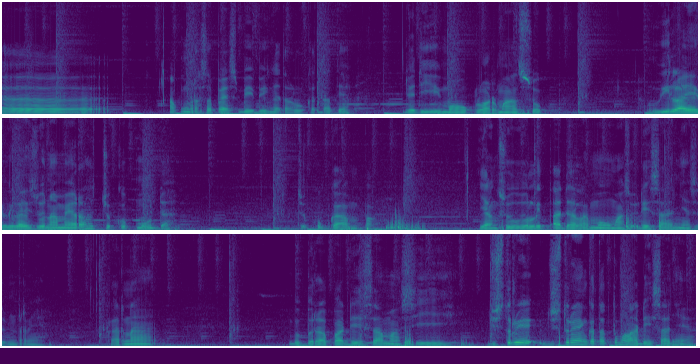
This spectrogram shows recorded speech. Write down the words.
eh, aku ngerasa PSBB nggak terlalu ketat ya. Jadi mau keluar masuk wilayah-wilayah zona merah cukup mudah, cukup gampang yang sulit adalah mau masuk desanya sebenarnya. Karena beberapa desa masih justru justru yang ketat tuh malah desanya ya.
